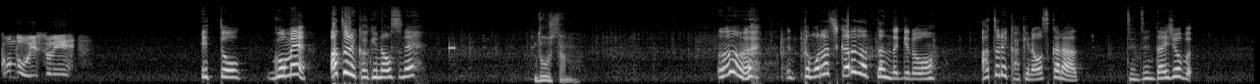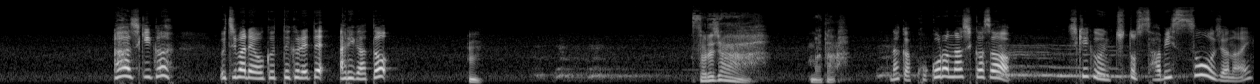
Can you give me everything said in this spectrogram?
今度一緒に。えっとごめん。後でかけ直すね。どうしたの？うん。友達からだったんだけど。後でかけ直すから全然大丈夫。ああしきくん。うちまで送ってくれてありがとそれじゃあまた。うなんか心なしかさしきくんちょっと寂しそうじゃない？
